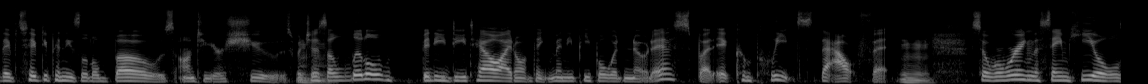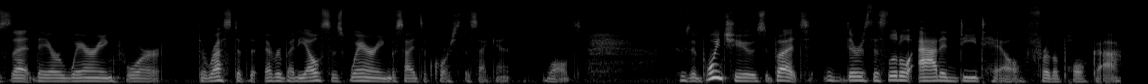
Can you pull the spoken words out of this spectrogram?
They've safety pinned these little bows onto your shoes, which is a little bitty detail. I don't think many people would notice, but it completes the outfit. hmm So we're wearing the same heels that they are wearing for the rest of the, everybody else is wearing, besides, of course, the second waltz, who's in pointe shoes. But there's this little added detail for the polka,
